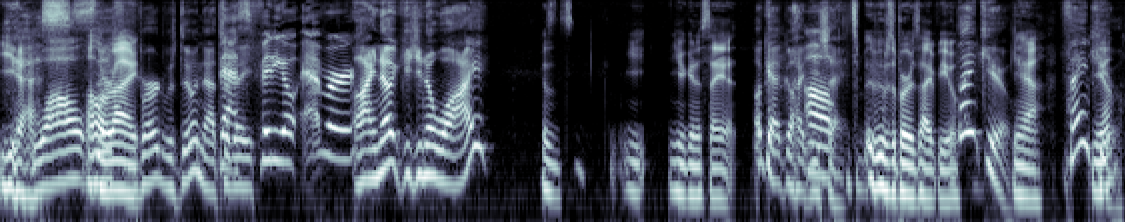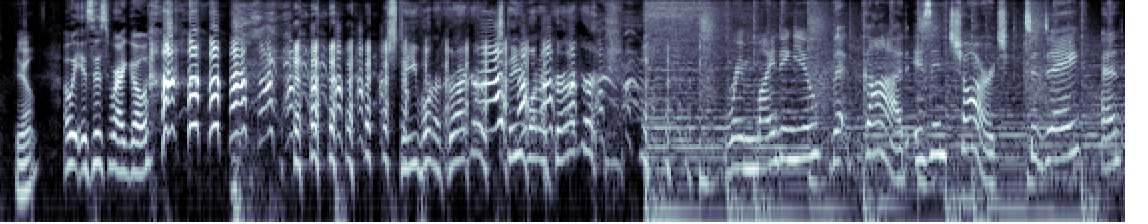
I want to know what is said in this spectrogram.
Yes. while all this right. bird was doing that. Best so they, video ever. I know, because you know why? Because y- you're gonna say it. Okay, go ahead. Oh. You say it. It's, it was a bird's eye view. Thank you. Yeah. Thank Yeah. you. Yeah. Oh, wait, is this where I go? Steve want a cracker? Steve want a cracker? reminding you that God is in charge today and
